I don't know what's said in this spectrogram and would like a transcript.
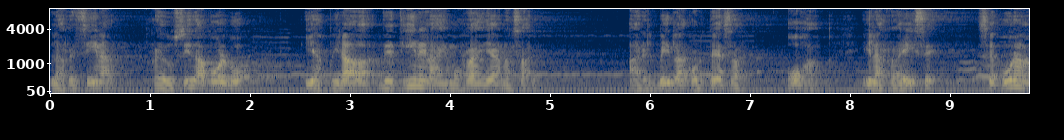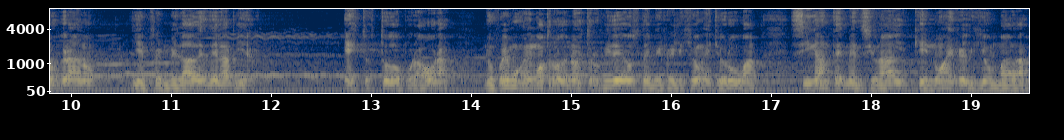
La resina, reducida a polvo y aspirada, detiene la hemorragia nasal. Al hervir la corteza, hoja y las raíces, se curan los granos y enfermedades de la piel. Esto es todo por ahora. Nos vemos en otro de nuestros videos de mi religión es Yoruba, sin antes mencionar que no hay religión mala,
